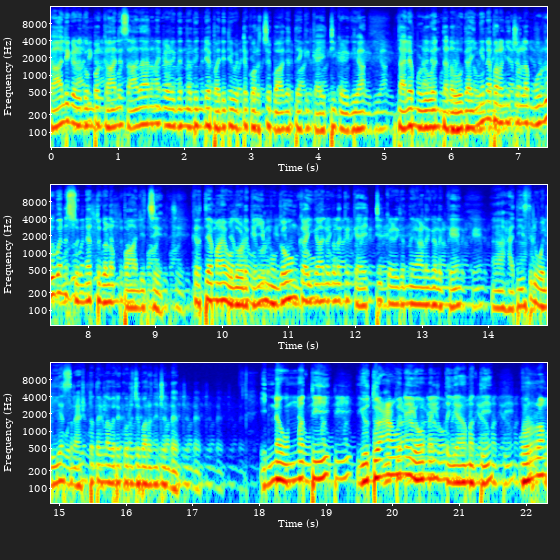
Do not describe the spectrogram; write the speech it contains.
കാൽ കഴുകുമ്പോൾ കാൽ സാധാരണ കഴുകുന്നതിന്റെ പരിധി വിട്ട് കുറച്ച് ഭാഗത്തേക്ക് കയറ്റി കഴുകുക. തല മുഴുവൻ തടവുക ഇങ്ങനെ പറഞ്ഞിട്ടുള്ള മുഴുവൻ സുന്നത്തുകളും പാലിച്ച് കൃത്യമായ ഒതുകൊടുക്കുക ഈ മുഖവും കൈകാലുകളൊക്കെ കയറ്റി കഴുകുന്ന ആളുകൾക്ക് ഹദീസിൽ വലിയ ശ്രേഷ്ഠതകൾ അവരെ കുറിച്ച് പറഞ്ഞിട്ടുണ്ട്. ഇന്ന ഉമ്മത്തി യുദ്ധാവുന യൗമൽ ഖിയാമത്തി ഉറം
